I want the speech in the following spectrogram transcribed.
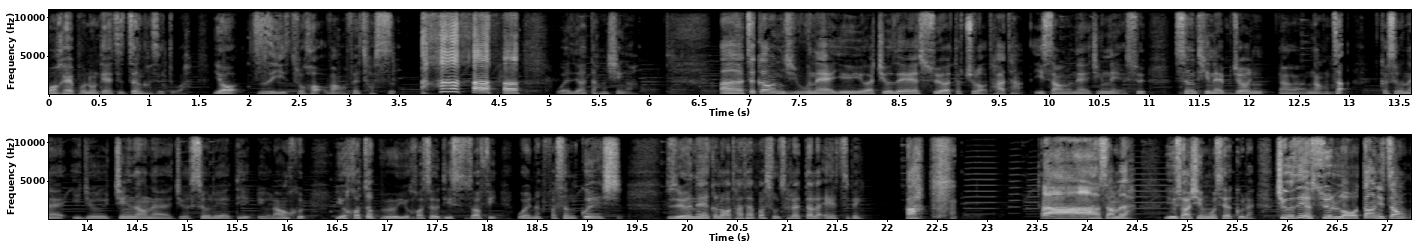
王海波，侬胆子真的是大啊！要注意做好防范措施。哈哈，还是要当心啊！呃，浙江义乌呢有一个九十一岁的独居老太太，伊生个呢已经廿岁，身体呢比较呃硬直，搿时候呢伊就经常呢就收了一点流浪汉，又好作伴，又好收点住宿费，还能发生关系。然后呢，搿老太太被查出来得了艾滋病啊啊！啥么子？有啥新闻三过来？九十一岁老当益壮，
